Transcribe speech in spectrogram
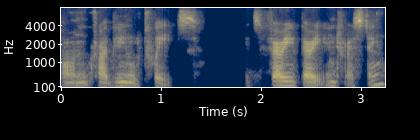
on tribunal tweets. It's very, very interesting.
